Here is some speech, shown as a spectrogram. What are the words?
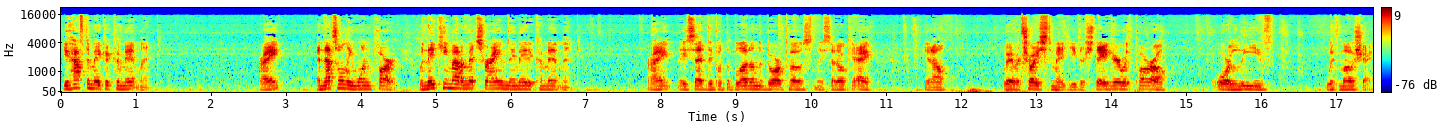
you have to make a commitment, right? And that's only one part. When they came out of Mitzrayim, they made a commitment, right? They said they put the blood on the doorpost and they said, okay, you know, we have a choice to make either stay here with Paro or leave with Moshe.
